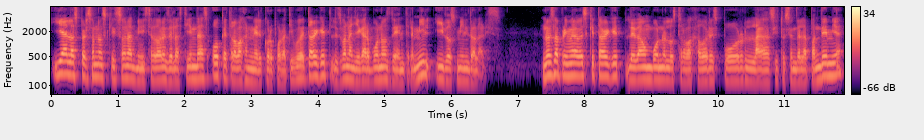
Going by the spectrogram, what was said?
y a las personas que son administradores de las tiendas o que trabajan en el corporativo de Target les van a llegar bonos de entre mil y dos mil dólares. No es la primera vez que Target le da un bono a los trabajadores por la situación de la pandemia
